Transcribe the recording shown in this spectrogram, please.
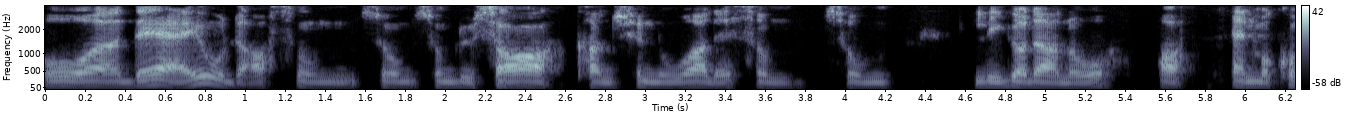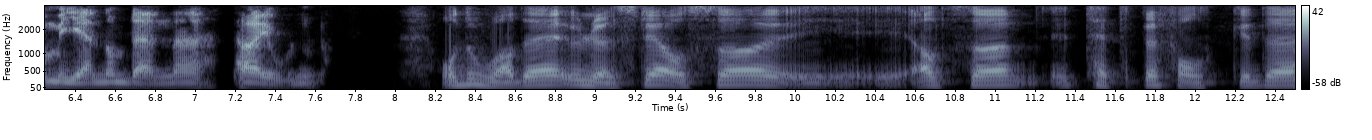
Og det er jo da, som, som, som du sa, kanskje noe av det som, som ligger der nå. At en må komme gjennom denne perioden. Og noe av det uløselige er også altså tett befolkede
